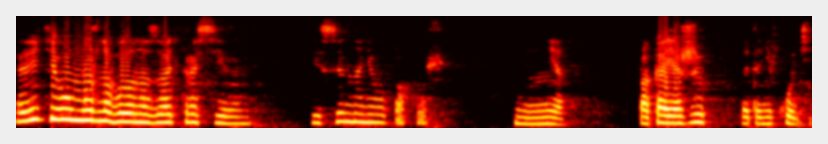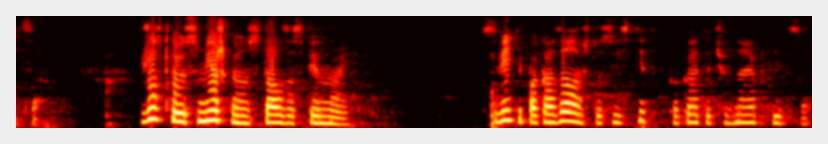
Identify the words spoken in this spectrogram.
А ведь его можно было назвать красивым. И сын на него похож. Нет, пока я жив, это не кончится. Жесткой усмешкой он встал за спиной. В свете показалось, что свистит какая-то чудная птица.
